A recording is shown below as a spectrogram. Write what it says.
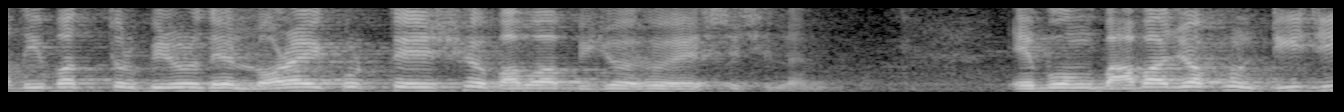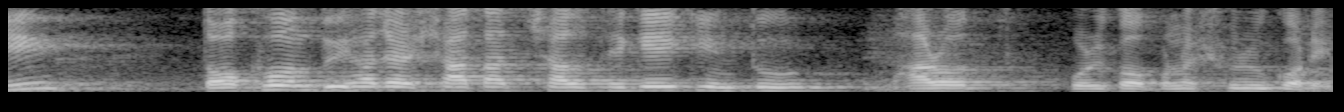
আধিপত্যর বিরোধে লড়াই করতে এসেও বাবা বিজয় হয়ে এসেছিলেন। এবং বাবা যখন ডিজি তখন দুই হাজার সাত আট সাল থেকেই কিন্তু ভারত পরিকল্পনা শুরু করে।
